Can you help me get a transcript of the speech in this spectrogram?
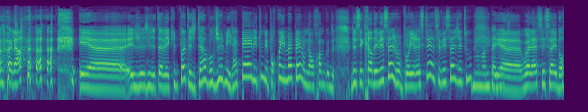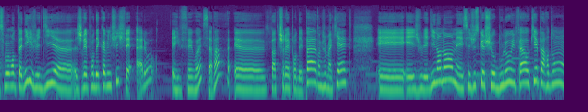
voilà. et euh, et j'étais avec une pote et j'étais ah mon dieu mais il appelle et tout mais pourquoi il m'appelle? On est en train de, de, de s'écrire des messages, on pourrait y rester à ces messages et tout. Moment de Et panique. euh, voilà c'est ça. Et dans ce moment de panique, je lui ai dit, euh, je répondais comme une fille, je fais allô? Et il fait ouais ça va. Euh, Enfin tu répondais pas donc je m'inquiète. Et, et je lui ai dit non non mais c'est juste que je suis au boulot. Il fait ah ok pardon.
